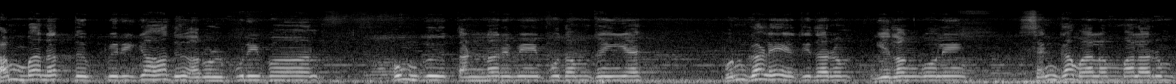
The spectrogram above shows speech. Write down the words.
தம்மனத்து பிரியாது அருள் புரிவான் பொங்கு தன்னருவே புதம் செய்ய புண்களே சிதறும் இளங்கொலே செங்கமலம் மலரும்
